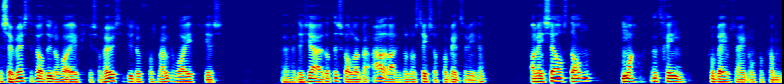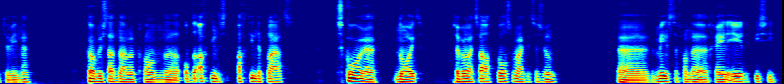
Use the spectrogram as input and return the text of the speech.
Sam Westerveld duurt nog wel eventjes. Van Heusden duurt ook volgens mij ook nog wel eventjes. Uh, dus ja, dat is wel een aanlating dat nog steeds wel veel mensen winnen. Alleen zelfs dan mag het geen probleem zijn om van Cambuur te winnen. Cambuur staat namelijk gewoon uh, op de 18e, 18e plaats. Scoren nooit. Ze hebben maar 12 goals gemaakt dit seizoen. Uh, de minste van de gehele eredivisie.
